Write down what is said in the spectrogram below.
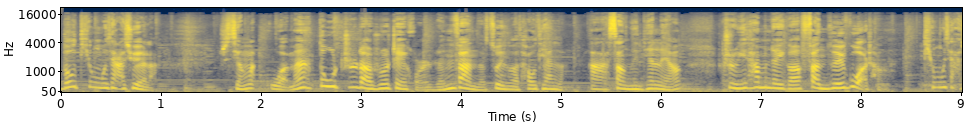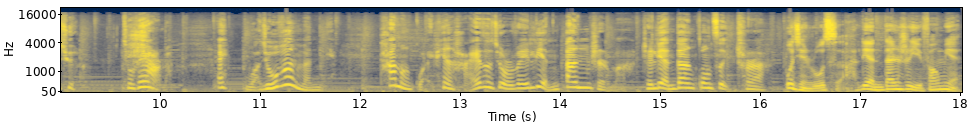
都听不下去了。行了，我们都知道说这会儿人贩子罪恶滔天了啊，丧尽天良。至于他们这个犯罪过程，听不下去了，就这样吧。哎，我就问问你，他们拐骗孩子就是为炼丹是吗？这炼丹光自己吃啊？不仅如此啊，炼丹是一方面，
